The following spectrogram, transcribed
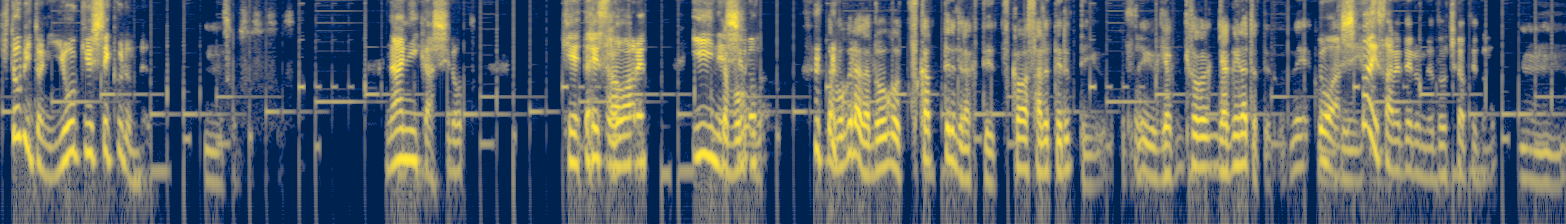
人々に要求してくるんだよ。うん、そうそうそうそう何かしろと。携帯触れ。いいねしろだ。僕らが道具を使ってるんじゃなくて、使わされてるっていうことで、逆逆になっちゃってるってことね。要は支配されてるんで、どっちかっていうとね。うん。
